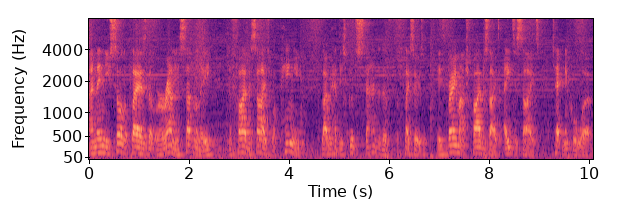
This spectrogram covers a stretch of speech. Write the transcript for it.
and then you saw the players that were around you. Suddenly, the five sides were pinging like we had this good standard of, of play. So it was, it very much five sides, eight sides, technical work,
